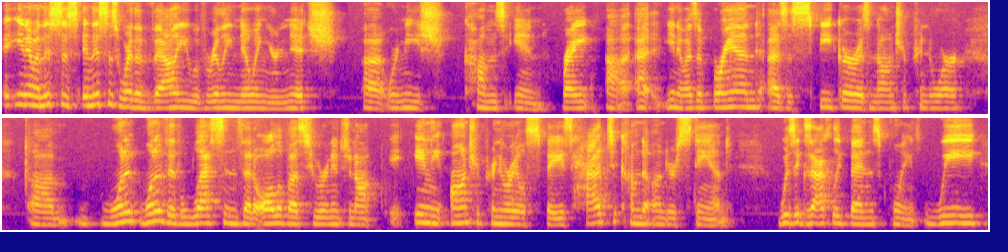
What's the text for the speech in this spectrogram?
You know, and this is and this is where the value of really knowing your niche uh, or niche comes in, right? Uh, you know, as a brand, as a speaker, as an entrepreneur, um, one of one of the lessons that all of us who are in, in the entrepreneurial space had to come to understand was exactly Ben's point. We,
